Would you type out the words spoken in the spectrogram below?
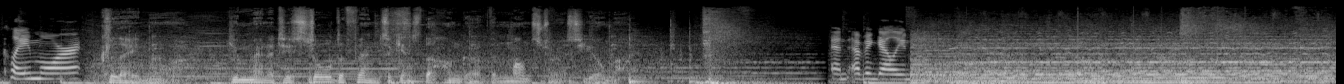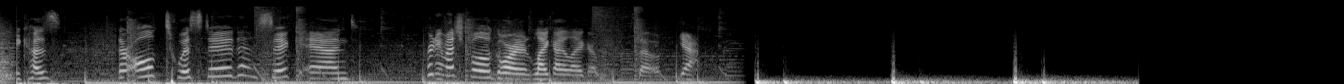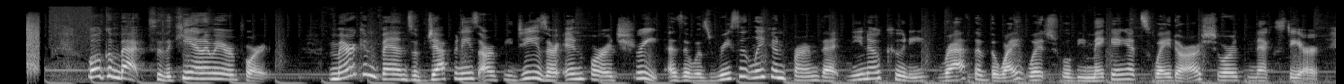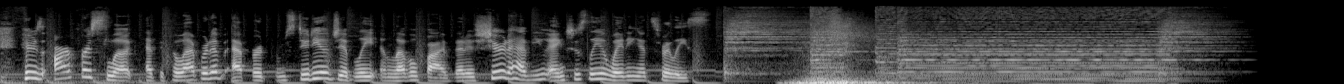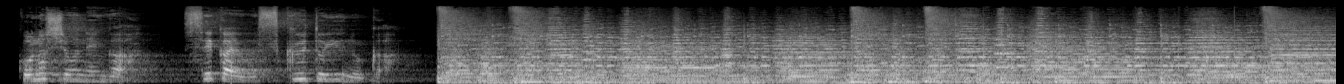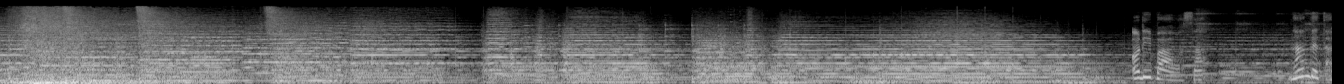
Claymore. Claymore. Humanity's sole defense against the hunger of the monstrous Yoma. And Evangelion. Because they're all twisted, sick, and pretty much full of gore like I like them. So, yeah. Welcome back to the Ki Anime Report. American fans of Japanese RPGs are in for a treat as it was recently confirmed that Ni no Kuni, Wrath of the White Witch, will be making its way to our shores next year. Here's our first look at the collaborative effort from Studio Ghibli and Level 5 that is sure to have you anxiously awaiting its release. This 少年が世界を救うというのか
